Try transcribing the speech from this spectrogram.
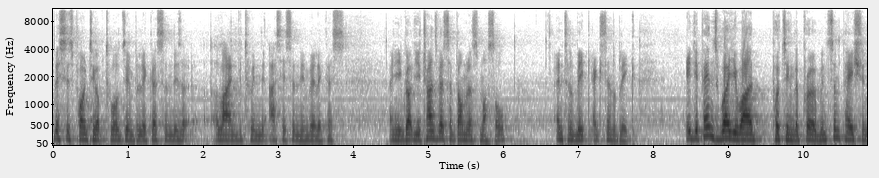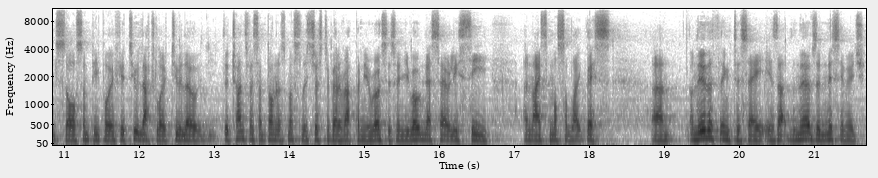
this is pointing up towards the umbilicus and there's a, a line between the ASIS and the umbilicus. And you've got your transverse abdominis muscle, internal oblique, external oblique. It depends where you are putting the probe. In some patients or some people, if you're too lateral or too low, the transverse abdominis muscle is just a bit of aponeurosis and you won't necessarily see a nice muscle like this. Um, and the other thing to say is that the nerves in this image,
